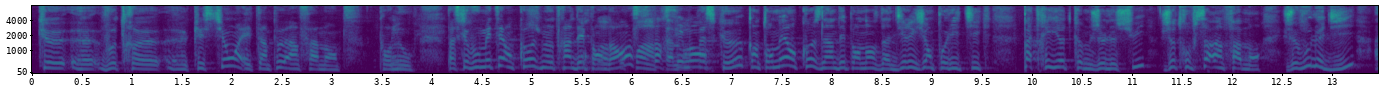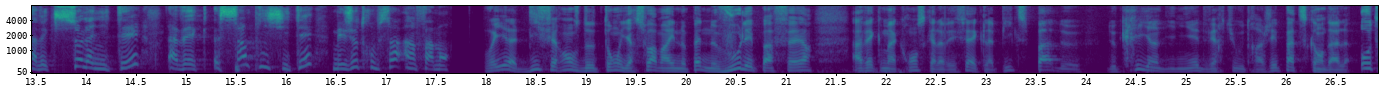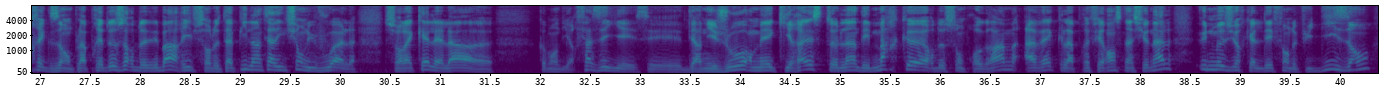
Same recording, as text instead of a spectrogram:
que euh, votre euh, question est un peu infamante? Pour nous. Parce que vous mettez en cause notre indépendance. forcément. Parce que quand on met en cause l'indépendance d'un dirigeant politique patriote comme je le suis, je trouve ça infamant. Je vous le dis avec solennité, avec simplicité, mais je trouve ça infamant. Vous voyez la différence de ton. Hier soir, Marine Le Pen ne voulait pas faire avec Macron ce qu'elle avait fait avec la PIX. Pas de, de cris indignés, de vertu outragée, pas de scandale. Autre exemple, après deux heures de débat, arrive sur le tapis l'interdiction du voile, sur laquelle elle a... Euh, comment dire, faséillé ces derniers jours, mais qui reste l'un des marqueurs de son programme avec la préférence nationale, une mesure qu'elle défend depuis dix ans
